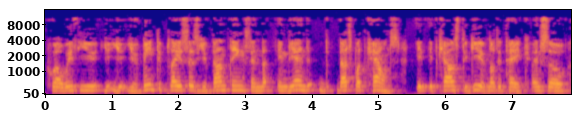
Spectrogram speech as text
who are with you. you, you have been to places, you've done things, and in the end, that's what counts. It, it counts to give, not to take. And so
